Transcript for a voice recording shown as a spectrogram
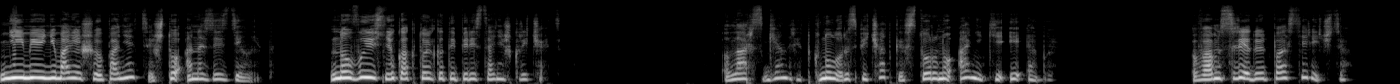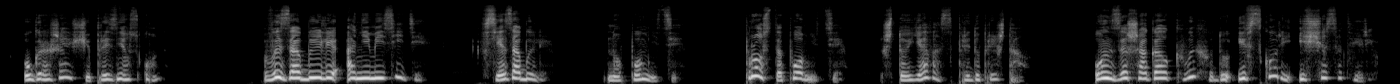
«Не имею ни малейшего понятия, что она здесь делает, но выясню, как только ты перестанешь кричать». Ларс Генри ткнул распечаткой в сторону Аники и Эбы. «Вам следует поостеречься», — угрожающе произнес он. «Вы забыли о Немезиде. Все забыли. Но помните, просто помните, что я вас предупреждал». Он зашагал к выходу и вскоре исчез за дверью.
